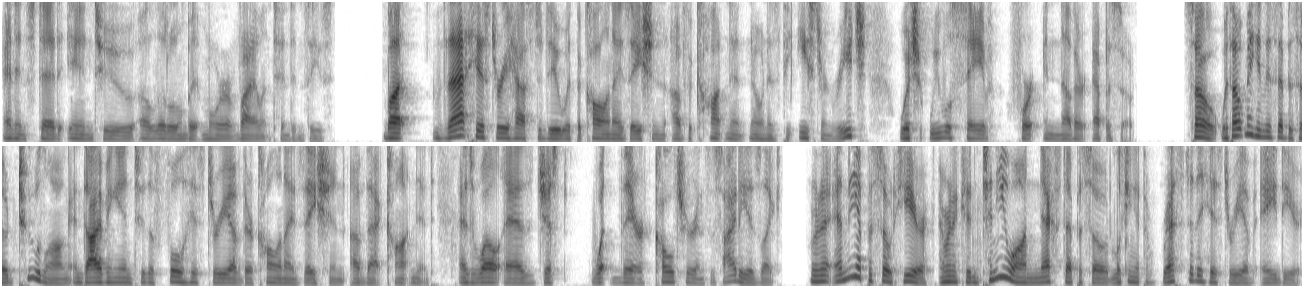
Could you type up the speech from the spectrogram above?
and instead into a little bit more violent tendencies. But that history has to do with the colonization of the continent known as the Eastern Reach, which we will save for another episode. So, without making this episode too long and diving into the full history of their colonization of that continent, as well as just what their culture and society is like, we're going to end the episode here and we're going to continue on next episode looking at the rest of the history of Aedyr.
